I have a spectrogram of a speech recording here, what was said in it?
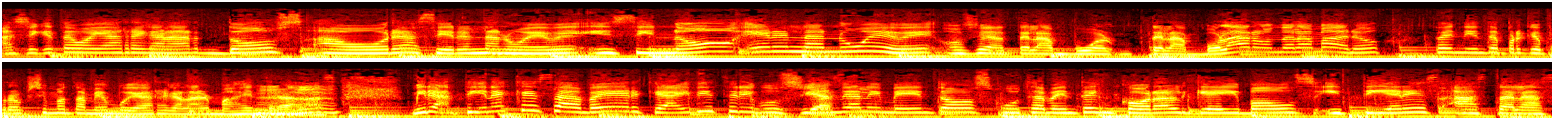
Así que te voy a regalar dos ahora si eres la 9 y si no eres la 9, o sea, te las, te las volaron de la mano, pendiente porque próximo también voy a regalar más entradas. Mira, tienes que saber que hay distribución Yes. de alimentos justamente en Coral Gables y tienes hasta las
